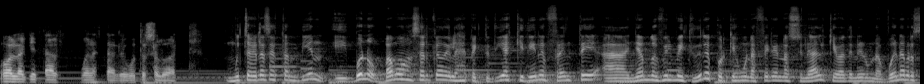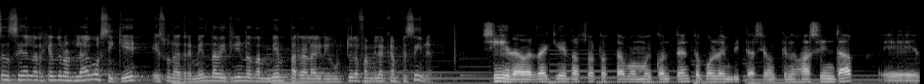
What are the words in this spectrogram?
Hola, ¿qué tal? Buenas tardes, gusto saludarte. Muchas gracias también. Y bueno, vamos acerca de las expectativas que tienen frente a ñam 2023, porque es una feria nacional que va a tener una buena presencia en la región de los lagos y que es una tremenda vitrina también para la agricultura familiar campesina. Sí, la verdad que nosotros estamos muy contentos por la invitación que nos hace INDAP. Eh,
